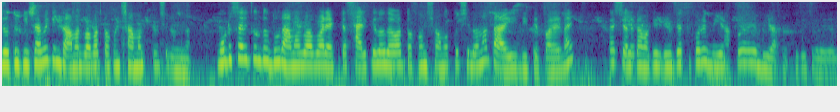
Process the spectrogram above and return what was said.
যৌতুক হিসাবে, কিন্তু আমার বাবার তখন সামর্থ্য ছিল না। মোটরসাইকেল তো দূর, আমার বাবার একটা সাইকেলও দেওয়ার তখন সামর্থ্য ছিল না, তাই দিতে পারে নাই। তাই ছেলেটা আমাকে রিজেক্ট করে বিয়ে করে বিয়ে থেকে চলে গেল।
